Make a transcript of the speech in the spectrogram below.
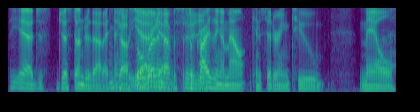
Yeah, just just under that, I think. Okay, But so yeah, right in that vicinity. A surprising amount considering two male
